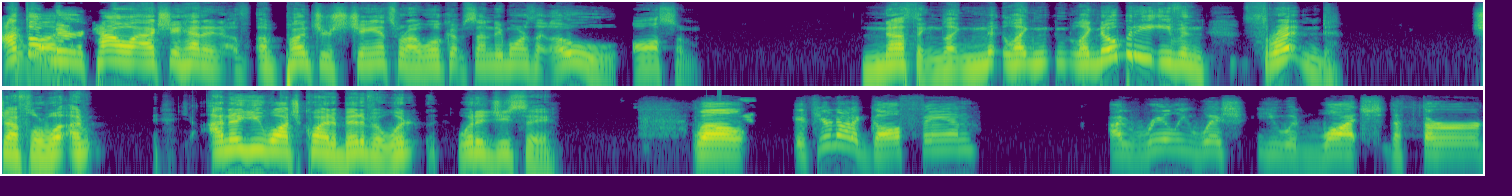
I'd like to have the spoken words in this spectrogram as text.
I thought was. Morikawa actually had a, a puncher's chance when I woke up Sunday morning. I was like, oh, awesome. Nothing like like like nobody even threatened Scheffler. What I, I know you watched quite a bit of it. What what did you see? Well, if you're not a golf fan, I really wish you would watch the third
